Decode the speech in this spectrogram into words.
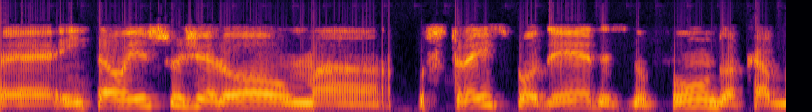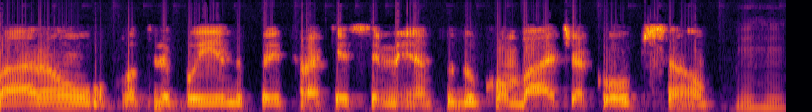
É, então isso gerou uma... Os três poderes, no fundo, acabaram contribuindo para o enfraquecimento do combate à corrupção. Uhum.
